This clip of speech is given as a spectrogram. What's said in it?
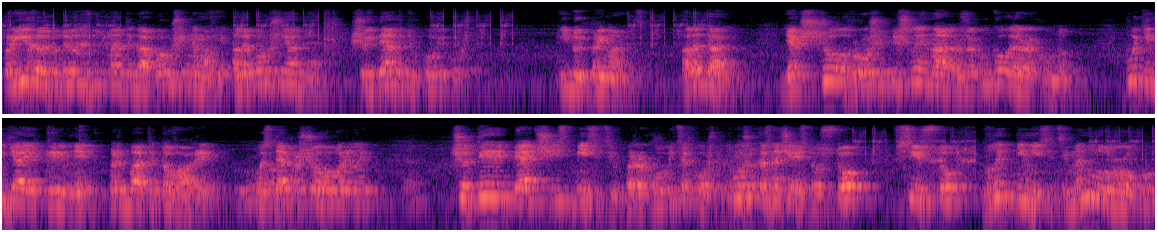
Приїхали, подивились документи, да, порушень немає. Але порушення одне, що йде готівкові кошти. Йдуть, приймаються. Але далі, якщо гроші пішли на розрахунковий рахунок, потім я, як керівник, придбати товари, ось те, про що говорили, 4, 5, 6 місяців перераховуються кошти. Тому що казначейство стоп, всі стоп. В липні місяці минулого року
